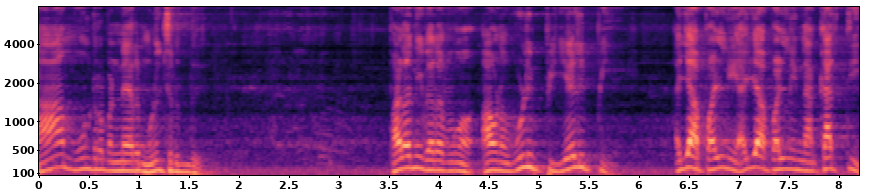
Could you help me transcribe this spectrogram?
நான் மூன்றரை மணி நேரம் முழிச்சிருந்து பழனி வரவும் அவனை உழுப்பி எழுப்பி ஐயா பழனி ஐயா பழனி நான் கத்தி.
